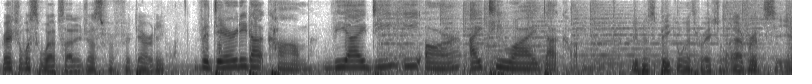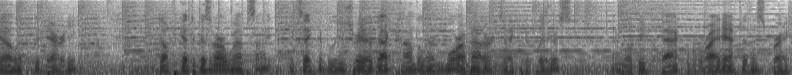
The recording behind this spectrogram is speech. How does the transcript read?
Rachel, what's the website address for Viderity? Viderity.com. V I D E R I T Y.com. We've been speaking with Rachel Everett, CEO at Viderity. Don't forget to visit our website, executiveleadersradio.com, to learn more about our executive leaders. And we'll be back right after this break.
